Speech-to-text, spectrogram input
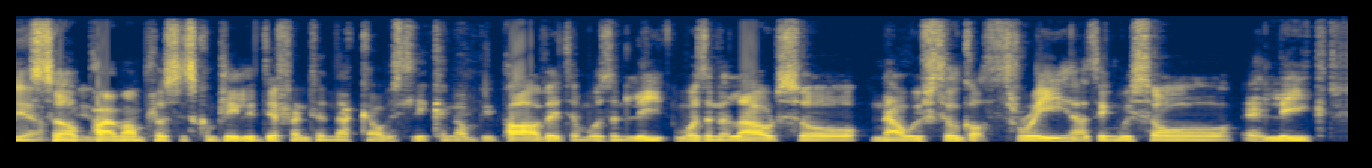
Yeah. So yeah. Paramount Plus is completely different, and that obviously cannot be part of it and wasn't le- wasn't allowed. So now we've still got three. I think we saw a leaked,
